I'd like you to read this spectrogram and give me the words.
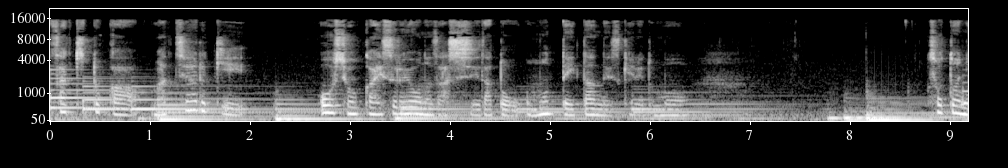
先とか街歩きを紹介するような雑誌だと思っていたんですけれども外に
